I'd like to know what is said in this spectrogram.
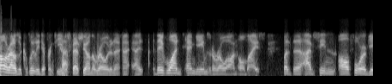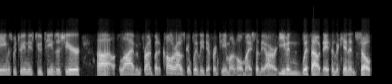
Colorado's a completely different team, Tough. especially on the road. And I, I, they've won 10 games in a row on home ice. But the, I've seen all four games between these two teams this year uh, live in front. But Colorado's a completely different team on home ice than they are, even without Nathan MacKinnon. So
